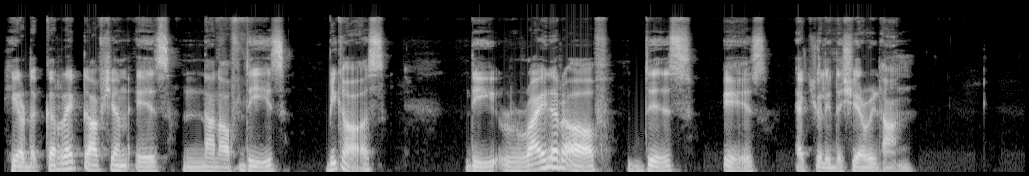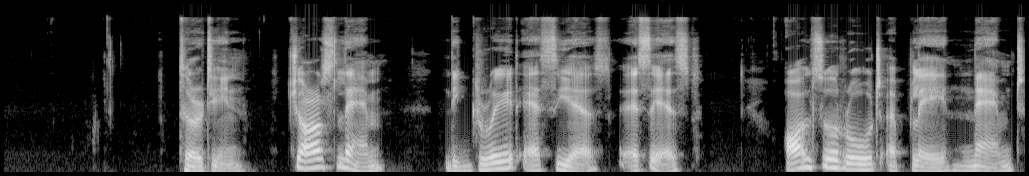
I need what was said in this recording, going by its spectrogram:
here the correct option is none of these because the writer of this is actually the Sheridan. 13. Charles Lamb, the great essayist, essayist, also wrote a play named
